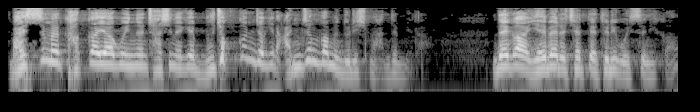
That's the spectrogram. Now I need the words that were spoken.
말씀을 가까이 하고 있는 자신에게 무조건적인 안정감을 누리시면 안 됩니다. 내가 예배를 제때 드리고 있으니까.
